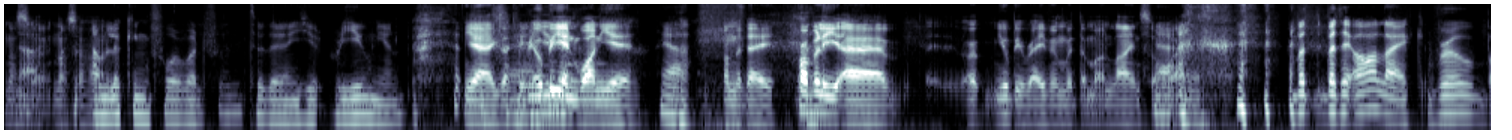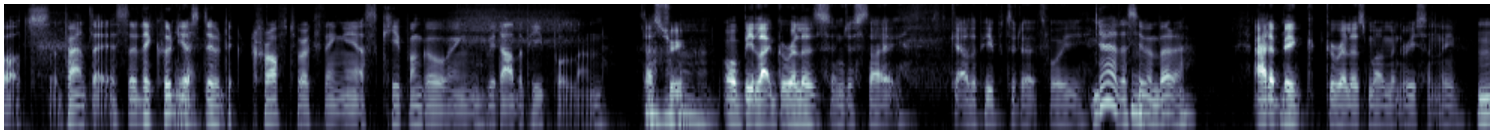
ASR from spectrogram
not Yeah. so not so hot. I'm looking forward f- to the u- reunion. yeah, exactly. Yeah. It'll be in one year Yeah. on the day. Probably, uh, or you'll be raving with them online somewhere. Yeah. but but they are like robots apparently, so they could Yeah. just do the Kraftwerk thing and just keep on going with other people and That's true. Or be like Gorillaz and just like get other people to do it for you. yeah, that's Hmm. even better. I had a big Gorillaz moment recently. Hmm?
